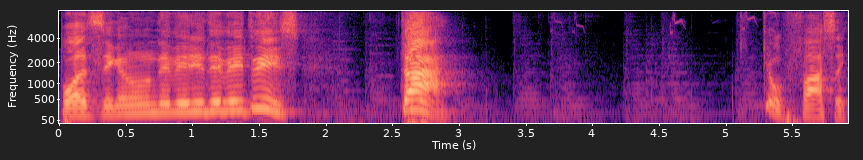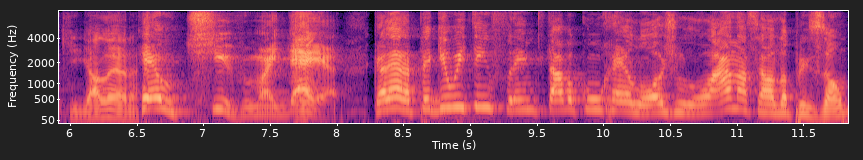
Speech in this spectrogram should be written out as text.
Pode ser que eu não deveria ter feito isso. Tá. O que, que eu faço aqui, galera? Eu tive uma ideia. Galera, peguei o item frame que tava com o relógio lá na sala da prisão.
